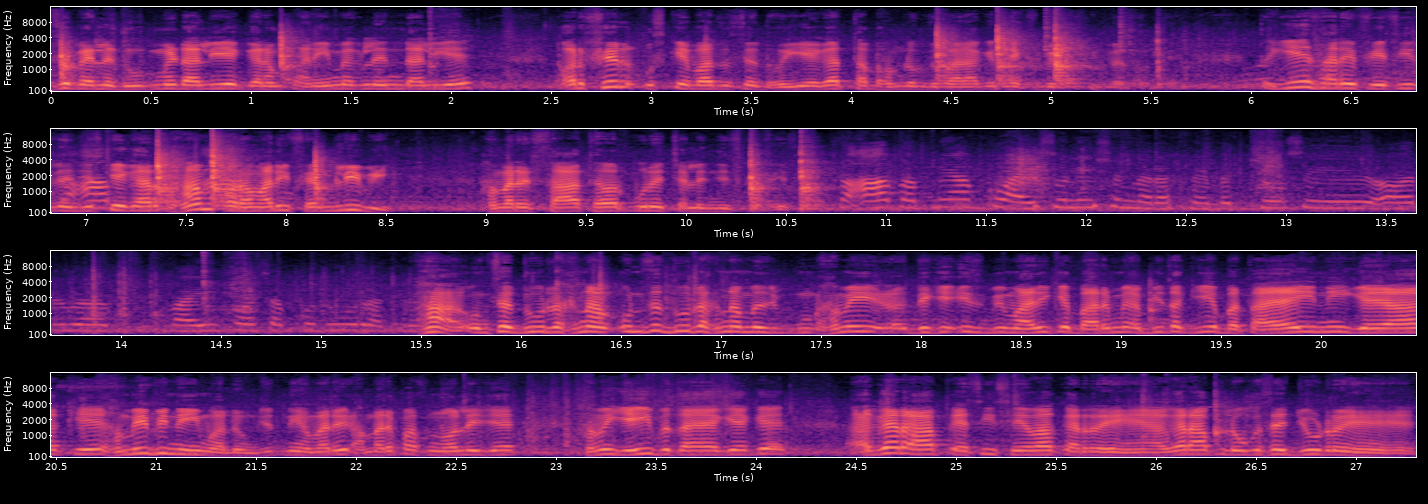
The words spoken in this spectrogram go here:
उसे पहले धूप में डालिए गर्म पानी में अगले डालिए और फिर उसके बाद उसे धोइएगा तब हम लोग दोबारा के नेक्स्ट बेडशीट पर हैं तो ये सारे फेसिस हैं जिसके कारण हम और हमारी फैमिली भी हमारे साथ है और पूरे चैलेंजेस का फेस तो आप अपने आप को आइसोलेशन में रख रहे हैं बच्चों से और वाइफ और सबको दूर रख रहे हैं? हाँ उनसे दूर रखना उनसे दूर रखना हमें देखिए इस बीमारी के बारे में अभी तक ये बताया ही नहीं गया कि हमें भी नहीं मालूम जितनी हमारे हमारे पास नॉलेज है। हमें यही बताया गया कि अगर आप ऐसी सेवा कर रहे हैं, अगर आप लोगों से जुड़ रहे हैं,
